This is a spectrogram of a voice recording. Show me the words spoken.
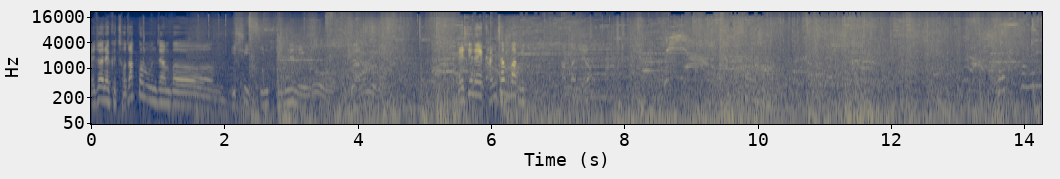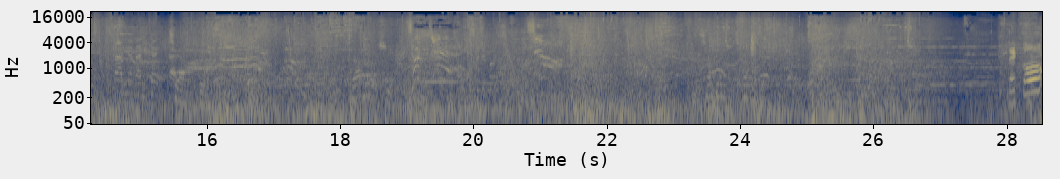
예전에 그 저작권 문제 한번 이슈 있, 는 이유로 있어요. 대신에 강찬밥 유... 잠깐만요. 제압 내꺼?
